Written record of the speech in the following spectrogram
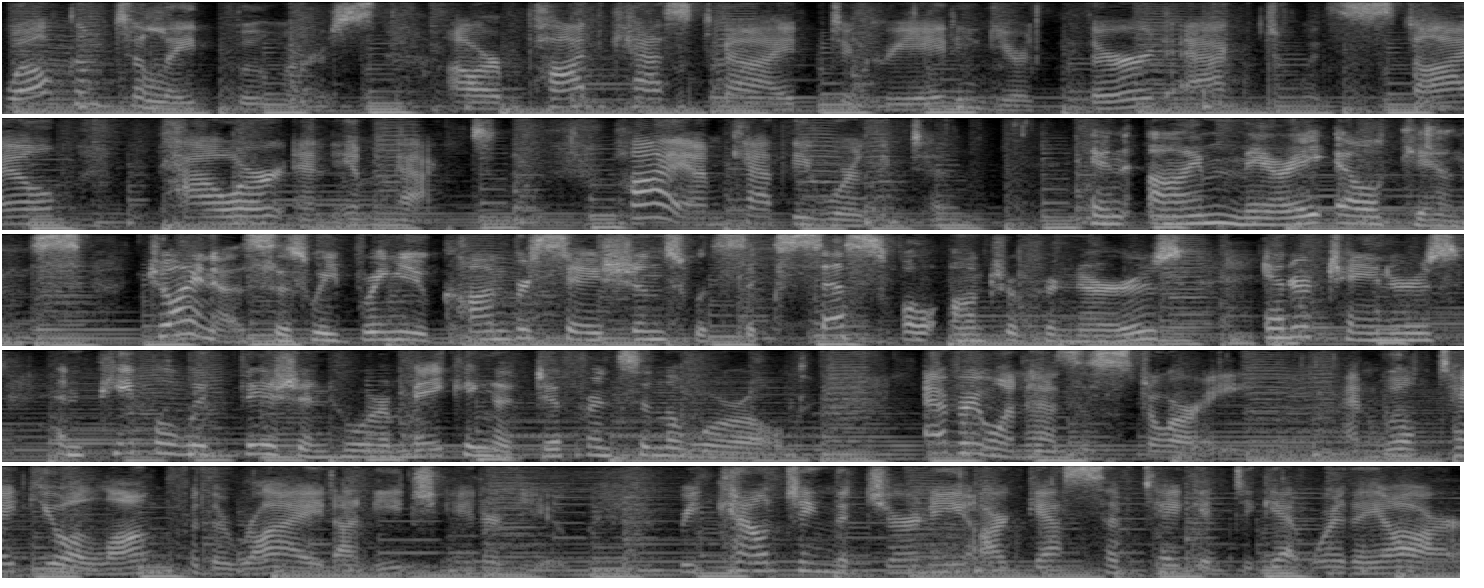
Welcome to Late Boomers, our podcast guide to creating your third act with style, power, and impact. Hi, I'm Cathy Worthington. And I'm Merry Elkins. Join us as we bring you conversations with successful entrepreneurs, entertainers, and people with vision who are making a difference in the world. Everyone has a story, and we'll take you along for the ride on each interview, recounting the journey our guests have taken to get where they are,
